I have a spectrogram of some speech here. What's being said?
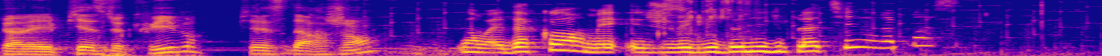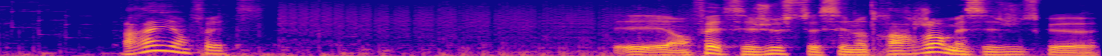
Tu as les pièces de cuivre, pièces d'argent. Non, mais d'accord, mais je vais lui donner du platine à la place? Pareil en fait. Et en fait, c'est juste. C'est notre argent, mais c'est juste que.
